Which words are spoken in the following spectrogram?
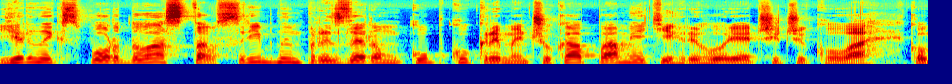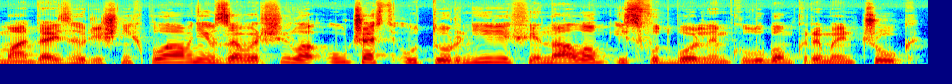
Гірник Спорт 2 став срібним призером Кубку Кременчука пам'яті Григорія Чичикова. Команда із горішніх плавнів завершила участь у турнірі фіналом із футбольним клубом Кременчук.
